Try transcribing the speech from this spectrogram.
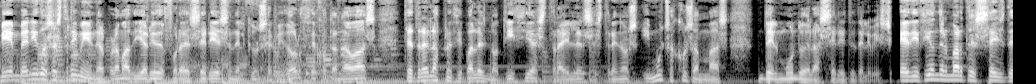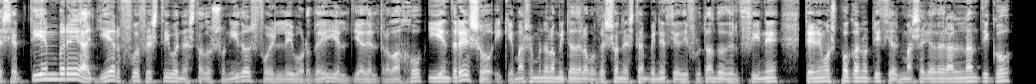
Bienvenidos a Streaming, el programa diario de Fuera de Series en el que un servidor, CJ Navas, te trae las principales noticias, trailers, estrenos y muchas cosas más del mundo de las series de televisión. Edición del martes 6 de septiembre. Ayer fue festivo en Estados Unidos, fue el Labor Day, el Día del Trabajo, y entre eso y que más o menos la mitad de la profesión está en Venecia disfrutando del cine, tenemos pocas noticias más allá del Atlántico,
